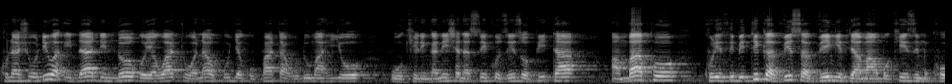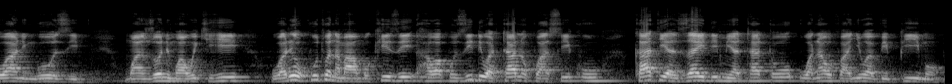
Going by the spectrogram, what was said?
kunashuhudiwa idadi ndogo ya watu wanaokuja kupata huduma hiyo ukilinganisha na siku zilizopita ambapo kulithibitika visa vingi vya maambukizi mkoani Ngozi. Mwanzoni mwa wiki hii waliokutwa na maambukizi hawakuzidi watano kwa siku kati ya zaidi 300 wanaofanyiwa vipimo.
